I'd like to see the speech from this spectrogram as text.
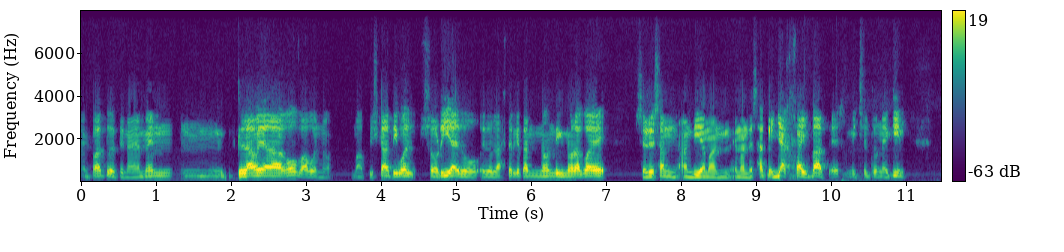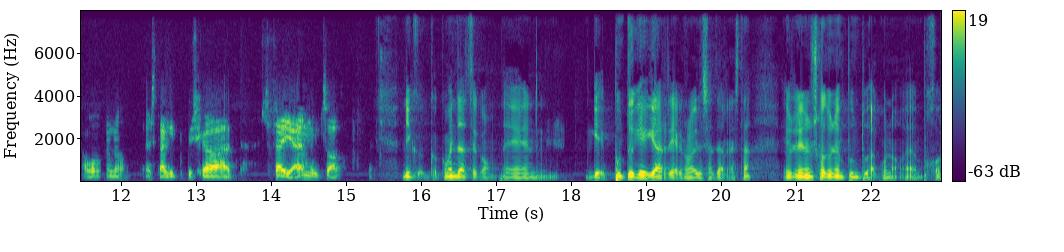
etena, hemen klabea dago, ba, bueno, ba, pixkat igual soria edo, edo lasterketan nondik nolakoa e, zer esan handi eman, eman dezake, jak jai bat, ez, Mitcheltonekin, ba, bueno, ez da pixkat zaila, eh, multzoa. Nik komentatzeko, eh, ge, puntu gehiarriak, nola esaterra, ez da? Lehen Euskaldunen puntuak, bueno, eh, jo,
